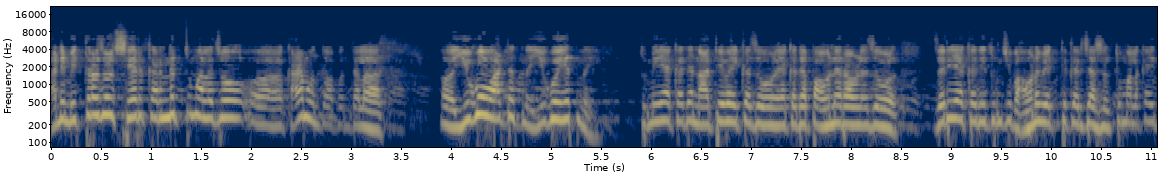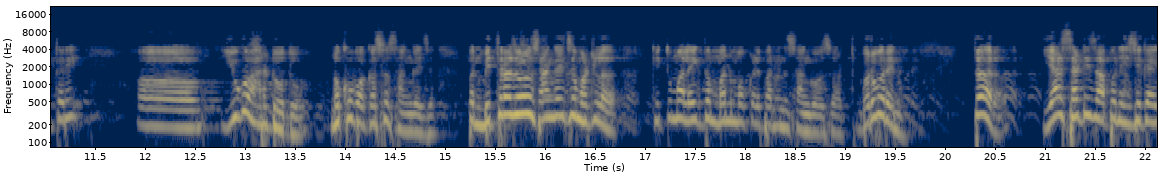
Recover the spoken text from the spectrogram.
आणि मित्राजवळ शेअर करण्यात तुम्हाला जो काय म्हणतो आपण त्याला युगो वाटत नाही युगो येत नाही. तुम्ही एखाद्या नातेवाईकाजवळ एखाद्या पाहुण्यारावळ्याजवळ जरी एखादी तुमची भावना व्यक्त करायची असेल तुम्हाला काहीतरी युगो हार्ट होतो नको बा कसं सांगायचं? पण मित्राजवळ सांगायचं म्हटलं की तुम्हाला एकदम मन मोकळेपणाने सांगावं असं वाटतं. बरोबर आहे ना? तर यासाठीच आपण हे जे काही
